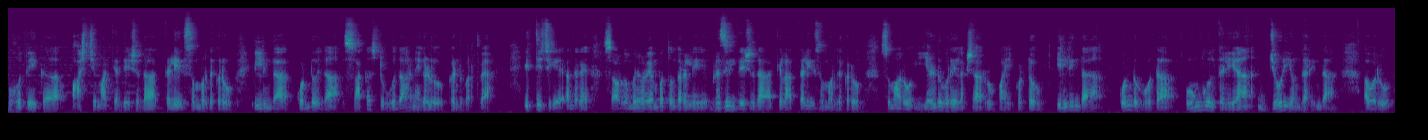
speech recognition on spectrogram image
ಬಹುತೇಕ ಪಾಶ್ಚಿಮಾತ್ಯ ದೇಶದ ತಳಿ ಸಂವರ್ಧಕರು ಇಲ್ಲಿಂದ ಕೊಂಡೊಯ್ದ ಸಾಕಷ್ಟು ಉದಾಹರಣೆಗಳು ಕಂಡುಬರ್ತವೆ ಇತ್ತೀಚೆಗೆ ಅಂದರೆ ಸಾವಿರದ ಒಂಬೈನೂರ ಎಂಬತ್ತೊಂದರಲ್ಲಿ ಬ್ರೆಜಿಲ್ ದೇಶದ ಕೆಲ ತಳಿ ಸಂವರ್ಧಕರು ಸುಮಾರು ಎರಡೂವರೆ ಲಕ್ಷ ರೂಪಾಯಿ ಕೊಟ್ಟು ಇಲ್ಲಿಂದ ಕೊಂಡು ಹೋದ ಒಂಗೋಲ್ ತಳಿಯ ಜೋಡಿಯೊಂದರಿಂದ ಅವರು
